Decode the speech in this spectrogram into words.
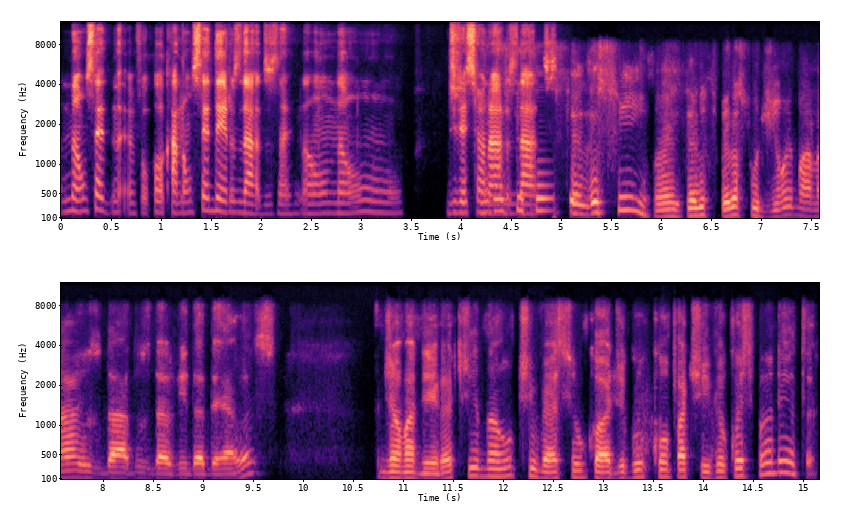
não ceder, vou colocar não ceder os dados, né? Não, não direcionar os dados. Sim, mas eles, elas podiam emanar os dados da vida delas de uma maneira que não tivesse um código compatível com esse planeta.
